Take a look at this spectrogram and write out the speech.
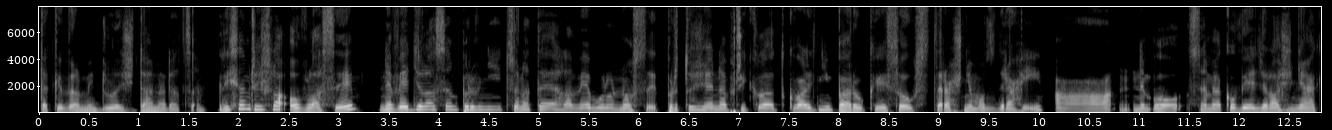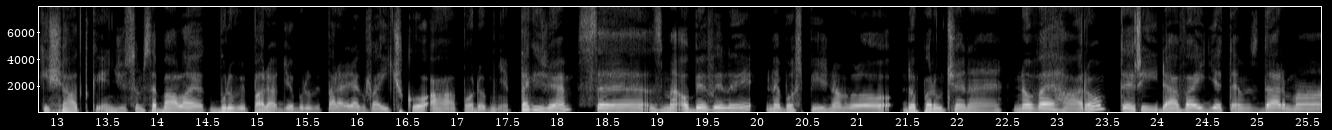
taky velmi důležitá nadace. Když jsem přišla o vlasy, Nevěděla jsem první, co na té hlavě budu nosit, protože například kvalitní paruky jsou strašně moc drahý a nebo jsem jako věděla, že nějaký šátky, jenže jsem se bála, jak budu vypadat, že budu vypadat jak vajíčko a podobně. Takže se jsme objevili, nebo spíš nám bylo doporučené nové háro, kteří dávají dětem zdarma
